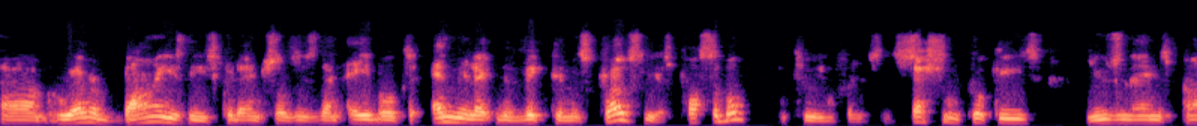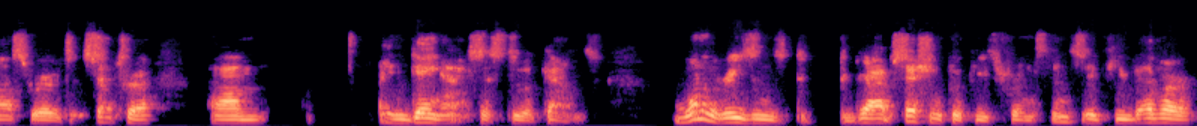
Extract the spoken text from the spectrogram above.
um, whoever buys these credentials is then able to emulate the victim as closely as possible, including, for instance, session cookies, usernames, passwords, etc., um, and gain access to accounts one of the reasons to, to, grab session cookies, for instance, if you've ever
